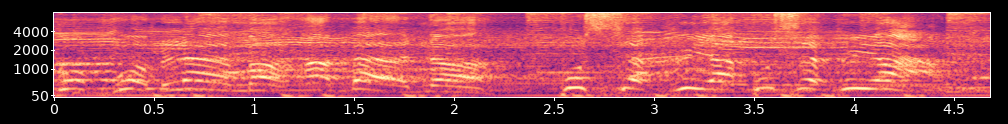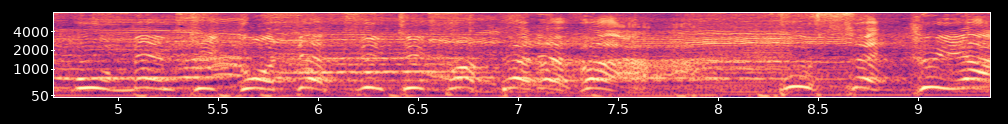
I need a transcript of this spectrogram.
problème à peine, pour ce cria, pour ce cria, ou même qui compte défi qui compte devant, pour ce cria,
